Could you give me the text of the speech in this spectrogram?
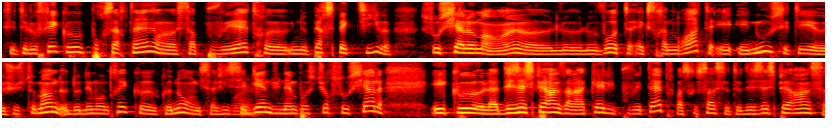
c'était le fait que pour certains, ça pouvait être une perspective socialement, hein, le, le, vote extrême droite. Et, et nous, c'était justement de, de, démontrer que, que non, il s'agissait ouais. bien d'une imposture sociale et que la désespérance dans laquelle ils pouvaient être, parce que ça, cette désespérance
